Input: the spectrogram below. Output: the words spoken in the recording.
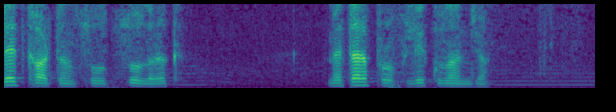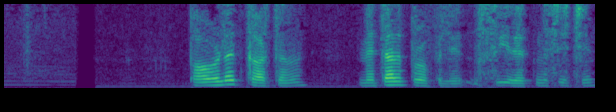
LED kartının soğutucu olarak metal profili kullanacağım. Power LED kartının metal profili ısı iletmesi için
